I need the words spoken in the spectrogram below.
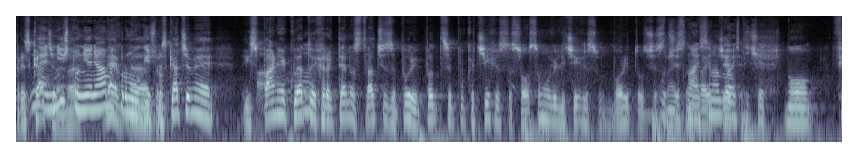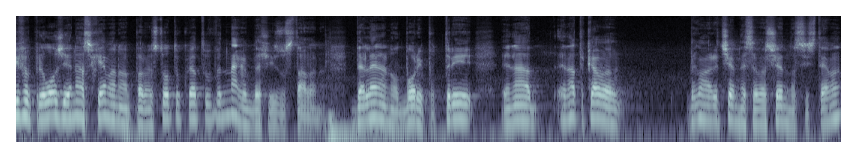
Прескачаме, не, нищо, да. ние нямаме не, хронологично. Прескачаме Испания, която е характерна с това, че за първи път се покачиха с 8, увеличиха с отборите от 16, от 16 на 24. На 24. Но ФИФА приложи една схема на първенството, която веднага беше изоставена. Делена на отбори по три, една, една такава, да го наречем, несъвършена система,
